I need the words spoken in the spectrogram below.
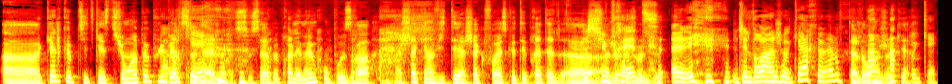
à quelques petites questions un peu plus ah, personnelles. C'est à peu près les mêmes qu'on posera à chaque invité à chaque fois. Est-ce que tu es prête à, Je suis prête. Allez, j'ai le droit à un joker quand même? Tu as le droit à un joker. ok.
